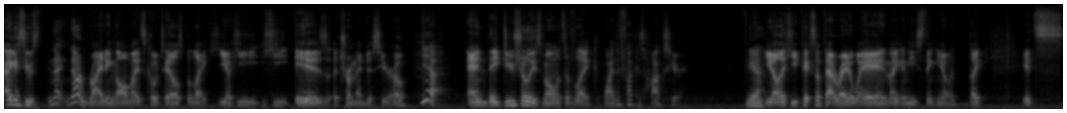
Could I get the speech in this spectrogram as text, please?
I guess he was not not riding All Might's coattails, but like you know he he is a tremendous hero. Yeah, And they do show these moments of like, why the fuck is Hawks here? yeah, you know like he picks up that right away and like and he's think you know like it's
